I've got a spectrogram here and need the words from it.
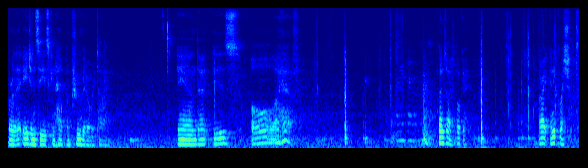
or the agencies can help improve it over time. And that is all I have. Plenty of time, okay. All right, any questions?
